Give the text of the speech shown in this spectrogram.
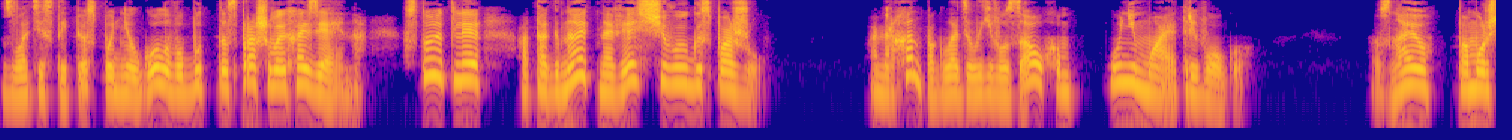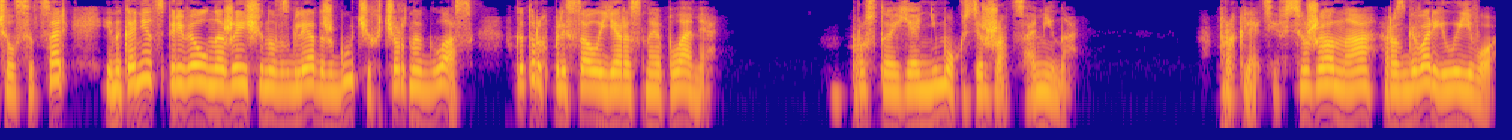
Золотистый пес поднял голову, будто спрашивая хозяина, стоит ли отогнать навязчивую госпожу. Амирхан погладил его за ухом, унимая тревогу. «Знаю», — поморщился царь и, наконец, перевел на женщину взгляд жгучих черных глаз, в которых плясало яростное пламя. «Просто я не мог сдержаться, Амина». Проклятие, все же она разговорила его.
